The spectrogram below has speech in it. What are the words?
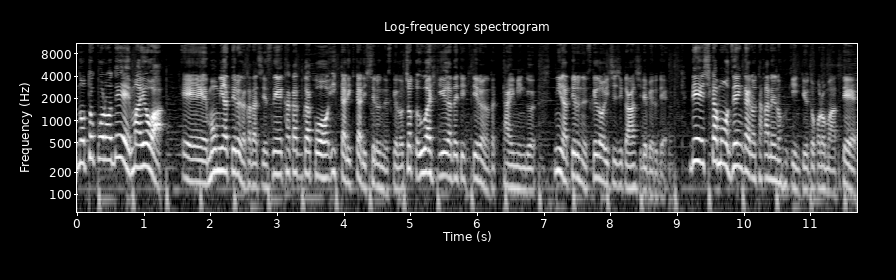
のところで、まあ、要は、えー、揉み合ってるような形ですね。価格がこう、行ったり来たりしてるんですけど、ちょっと上引きが出てきてるようなタイミングになってるんですけど、1時間足レベルで。で、しかも前回の高値の付近っていうところもあって、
